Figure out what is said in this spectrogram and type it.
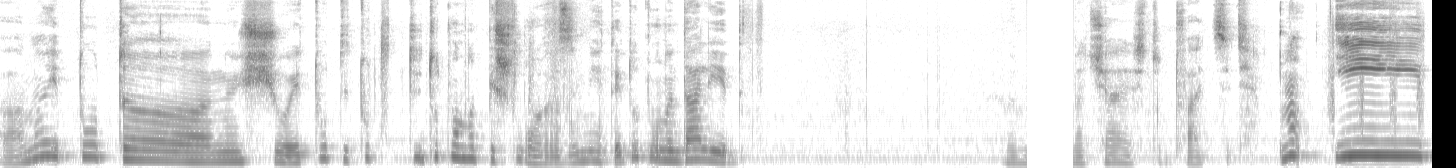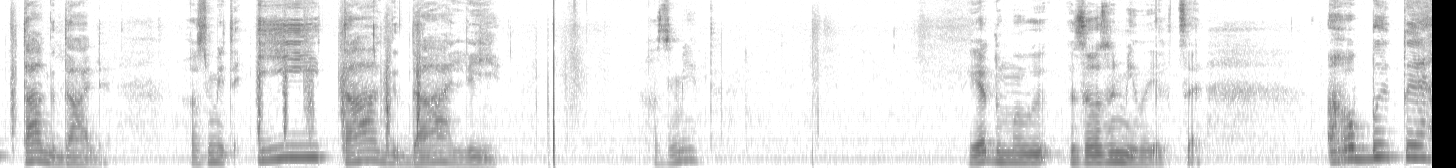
А, ну і тут, а, ну і що, і тут, і тут, і тут воно пішло, розумієте? І тут воно далі. йде. Вибачаюсь, тут 20. Ну і так далі. Розумієте? І так далі. Розумієте? Я думаю, ви зрозуміли, як це робити.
